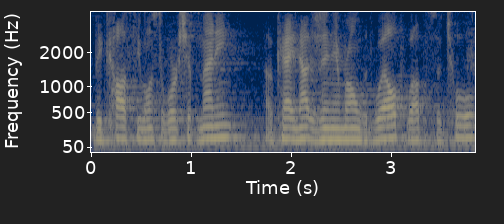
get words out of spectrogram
because he wants to worship money, okay, not there's anything wrong with wealth. Wealth is a tool,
